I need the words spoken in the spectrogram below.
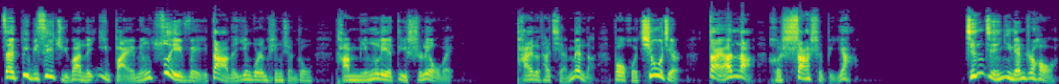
在 BBC 举办的一百名最伟大的英国人评选中，他名列第十六位。排在他前面的包括丘吉尔、戴安娜和莎士比亚。仅仅一年之后啊，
